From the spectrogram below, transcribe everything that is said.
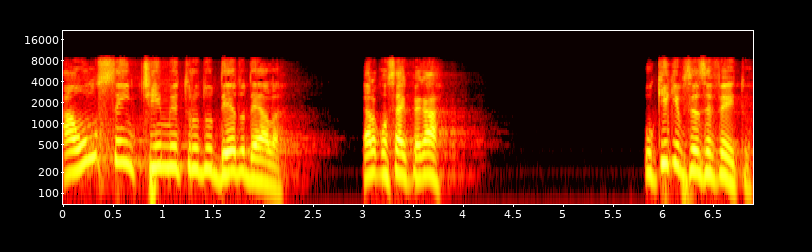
a um centímetro do dedo dela, ela consegue pegar? O que, que precisa ser feito?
